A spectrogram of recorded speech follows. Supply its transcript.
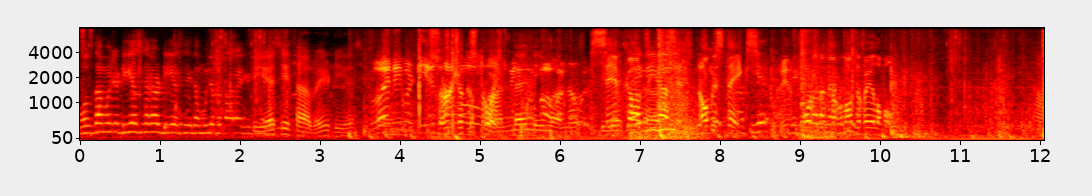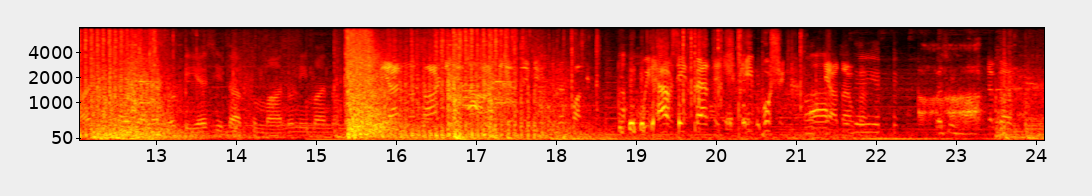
बोलता मुझे डीएस लगा डीएस नहीं था मुझे बता रहा है कि डीएससी था भाई डीएससी वो नहीं DS Search and वो मैं नहीं मानो Safeguard the नहीं, नहीं, assets, no नहीं, mistakes. ये- Reinforcements are not available. हाँ तो डीएससी था अब तुम मानो नहीं मानो यार मैं बाहर DS देखे उधर पाकिस्तान We have the advantage. Keep pushing. हाँ, क्या था तेरी- चल,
